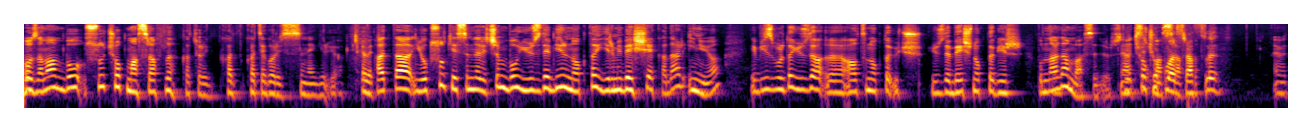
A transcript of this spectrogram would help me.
o zaman bu su çok masraflı kategori, ka- kategorisine giriyor. Evet. Hatta yoksul kesimler için bu yüzde bir nokta yirmi beşe kadar iniyor. E biz burada yüzde altı nokta üç, yüzde beş nokta bir bunlardan bahsediyoruz. Yani Hepsi çok, çok masraflı. masraflı Evet.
